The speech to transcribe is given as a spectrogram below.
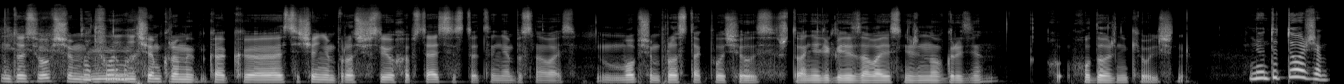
Ну, то есть, в общем, ни, ничем, кроме как э, стечением просто счастливых обстоятельств, это не обосновать. В общем, просто так получилось, что они легализовались в Нижнем Новгороде, художники уличные. Ну, тут тоже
